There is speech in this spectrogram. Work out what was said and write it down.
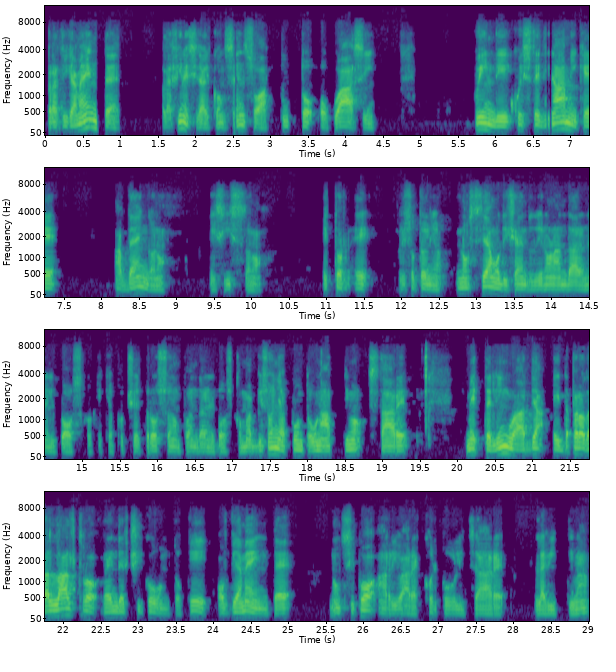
praticamente alla fine si dà il consenso a tutto o quasi. Quindi queste dinamiche avvengono, esistono e, tor- e risottolineo, non stiamo dicendo di non andare nel bosco, che Cappuccetto Rosso non può andare nel bosco, ma bisogna appunto un attimo stare, metterli in guardia e però dall'altro renderci conto che ovviamente non si può arrivare a colpevolizzare la vittima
